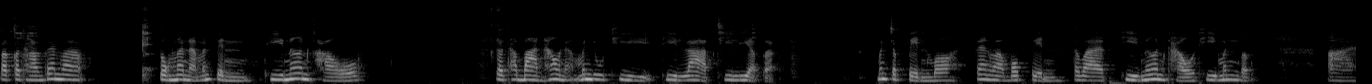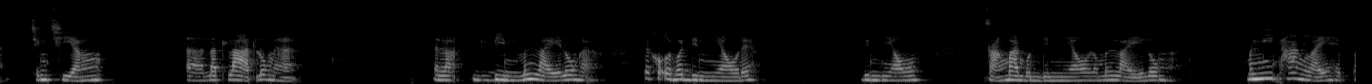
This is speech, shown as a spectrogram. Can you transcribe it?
ปากก็ถามแฟนว่า ตรงนั้นน่ะ มันเป็นทีเนินเขา แล้วถ้าบานเฮาน่ะ มันอยู่ที่ที่ลาบที่เรียบอะมันจะเป็นบ่แฟนว่าบ่เป็น แต่ว่าทีเนินเขาที่มันแบบ อ่าเฉียงเฉียงอ่าลัดลาดลงนะฮะนั่นละดินมันไหลลงค่ะ แต่เขาเอ่ยว่าดินเหนียวเด้ ดินเหนียว สางบานบนดินเหนียวแล้วมันไหลลง มันมีทางไหลให้ไป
